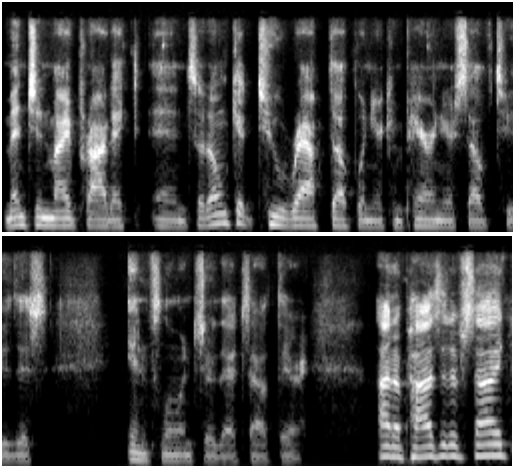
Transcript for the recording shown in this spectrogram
Mention my product." And so don't get too wrapped up when you're comparing yourself to this influencer that's out there. On a positive side,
